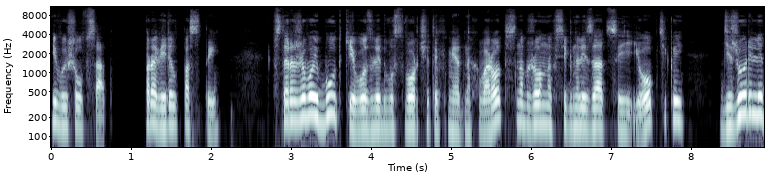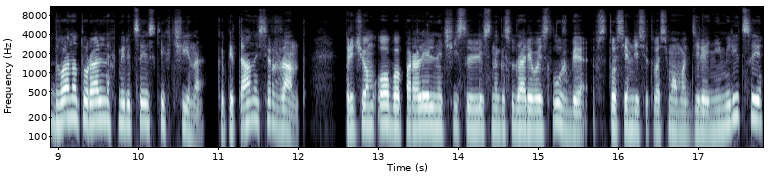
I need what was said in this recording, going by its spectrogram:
и вышел в сад. Проверил посты. В сторожевой будке возле двустворчатых медных ворот, снабженных сигнализацией и оптикой, дежурили два натуральных милицейских чина, капитан и сержант, причем оба параллельно числились на государевой службе в 178-м отделении милиции,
